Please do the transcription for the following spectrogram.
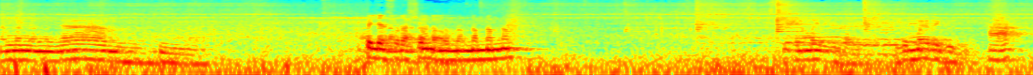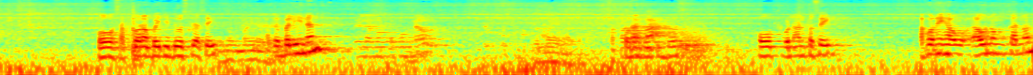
Nam nam nam nam nam. Pilan sa rasyon nam nam nam nam nam. Gamay rin. Gamay rin. Ha? Oh, sakto ra 22 da say. Ato balinan? Gamay rin. Sakto ra 22. Oh, punan pa say. Ako ni haw aw nung kanon.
